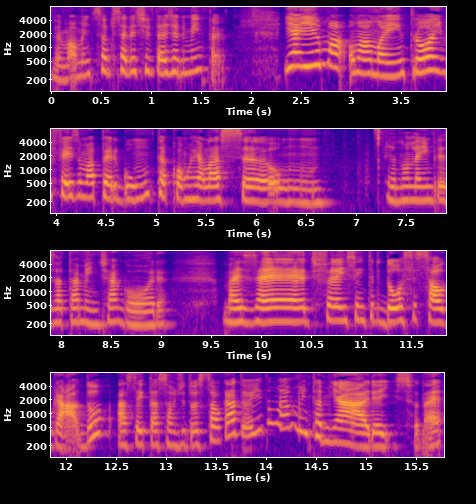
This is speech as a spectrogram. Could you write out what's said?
Normalmente sobre seletividade alimentar. E aí uma, uma mãe entrou e me fez uma pergunta com relação. Eu não lembro exatamente agora. Mas é diferença entre doce e salgado, a aceitação de doce e salgado, e não é muito a minha área isso, né?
